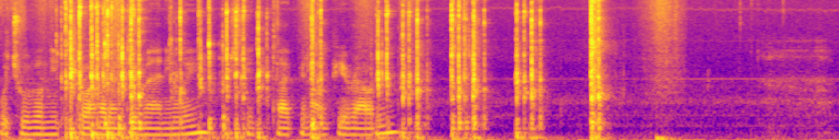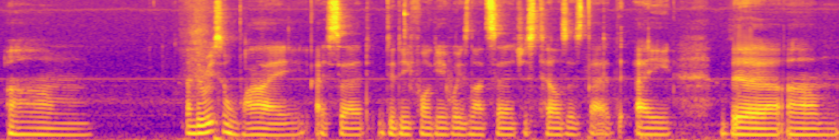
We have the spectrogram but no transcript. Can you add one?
which we will need to go ahead and do manually we just need to type in IP routing um, and the reason why I said the default gateway is not set just tells us that I the um,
